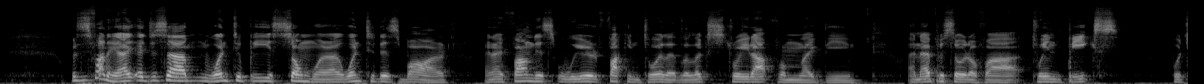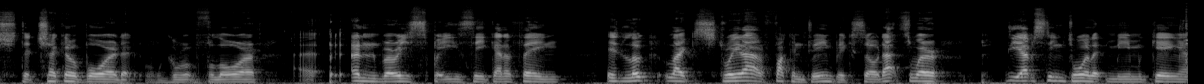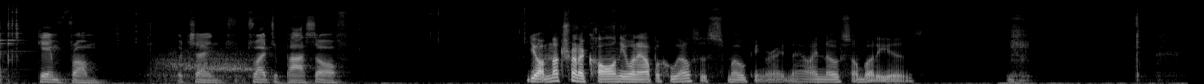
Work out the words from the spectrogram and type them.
which is funny. I, I just um, went to pee somewhere. I went to this bar and I found this weird fucking toilet that looks straight up from like the an episode of uh, Twin Peaks, which the checkerboard floor uh, and very spacey kind of thing. It looked like straight out of fucking Twin Peaks. So that's where the Epstein toilet meme came came from, which I tried to pass off. Yo, I'm not trying to call anyone out, but who else is smoking right now? I know somebody is.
